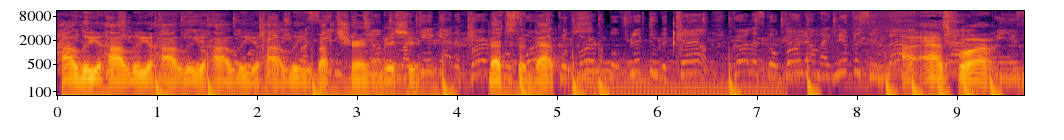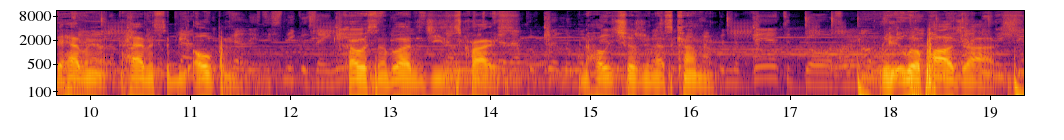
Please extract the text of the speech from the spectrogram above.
Hallelujah, hallelujah, hallelujah, hallelujah, hallelujah. About to transmission, back to the Baptist. I ask for the heaven, heavens to be open, covered in the blood of Jesus Christ and the holy children that's coming. We will apologize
